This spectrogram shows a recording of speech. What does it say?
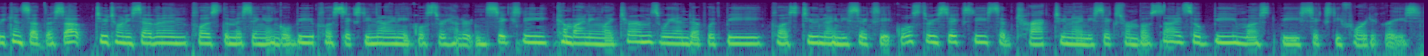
We can set this up 227 plus the missing angle b plus 69 equals 360. Combining like terms, we end up with b plus 296 equals 360. Subtract 296 from both sides, so b must be 64 degrees.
